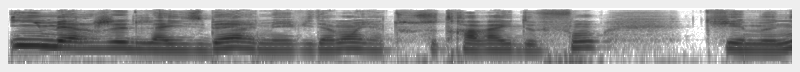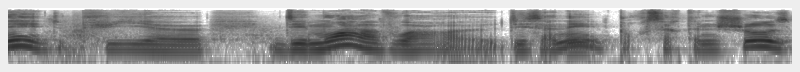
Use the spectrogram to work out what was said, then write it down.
immergée de l'iceberg, mais évidemment, il y a tout ce travail de fond qui est mené depuis euh, des mois, voire des années pour certaines choses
